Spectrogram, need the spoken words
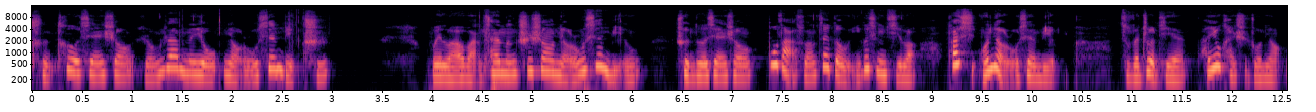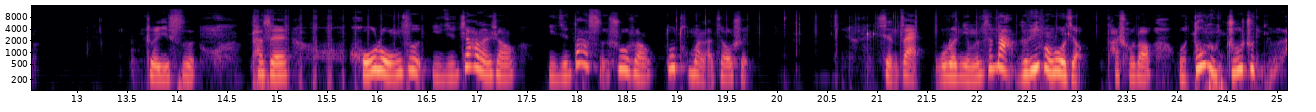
蠢特先生仍然没有鸟肉馅饼吃。为了晚餐能吃上鸟肉馅饼，蠢特先生不打算再等一个星期了。他喜欢鸟肉馅饼。就在这天，他又开始捉鸟了。这一次，他在猴笼子以及栅栏上以及大死树上都涂满了胶水。现在，无论你们在哪个地方落脚，他说道：“我都能捉住你们啦。”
